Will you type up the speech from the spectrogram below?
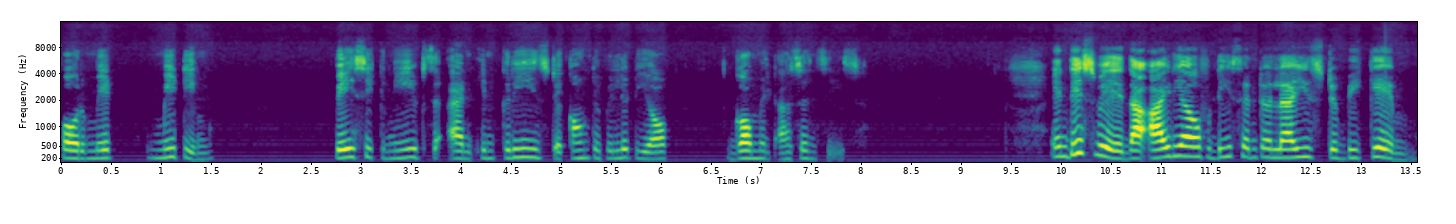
for meeting basic needs and increased accountability of government agencies. In this way, the idea of decentralized became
